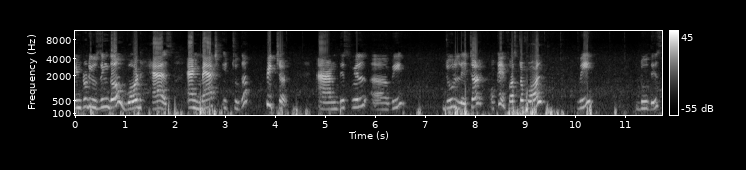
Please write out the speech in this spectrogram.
introducing the word has and match it to the picture. And this will uh, we do later. Okay, first of all, we do this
